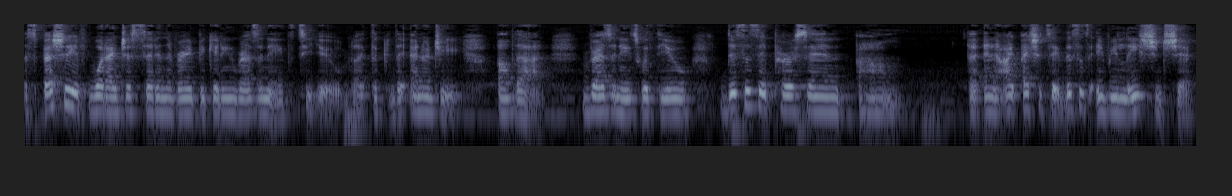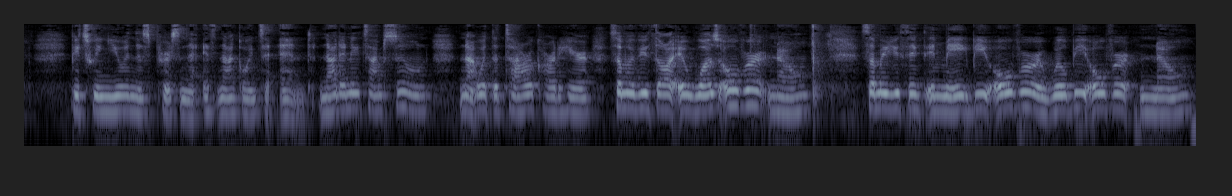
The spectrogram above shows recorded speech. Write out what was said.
especially if what I just said in the very beginning resonates to you, like the, the energy of that resonates with you. This is a person, um, and I, I should say, this is a relationship between you and this person that is not going to end. Not anytime soon. Not with the Tower card here. Some of you thought it was over. No. Some of you think it may be over or will be over. No.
